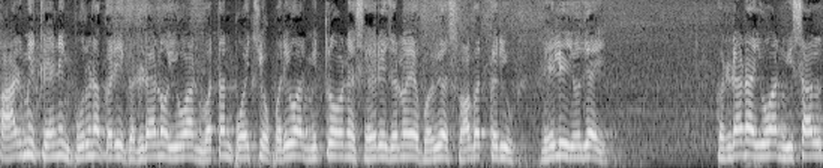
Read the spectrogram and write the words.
આર્મી ટ્રેનિંગ પૂર્ણ કરી ગઢડાનો યુવાન વતન પહોંચ્યો. પરિવાર, મિત્રો અને શહેરીજનોએ ભવ્ય સ્વાગત કર્યું. રેલી યોજાઈ. ગઢડાના યુવાન વિશાલ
